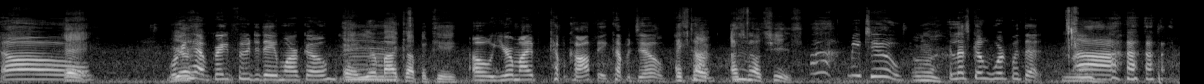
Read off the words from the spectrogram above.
Oh, hey we're gonna have great food today, Marco. hey you're my cup of tea Oh, you're my cup of coffee, cup of Joe. I smell time. I smell cheese Ah, me too. Mm. Let's go work with it. Ah.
